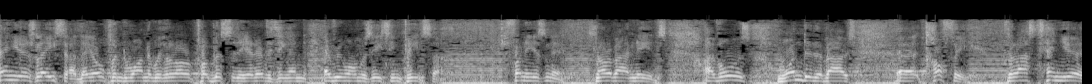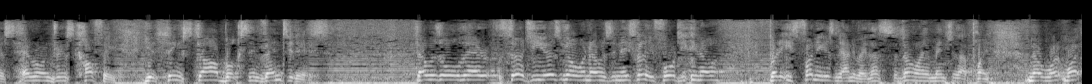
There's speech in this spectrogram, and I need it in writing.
Ten years later, they opened one with a lot of publicity and everything, and everyone was eating pizza. It's funny, isn't it? It's not about needs. I've always wondered about uh, coffee. The last ten years, everyone drinks coffee. You'd think Starbucks invented it. That was all there 30 years ago when I was in Italy, 40, you know. But it's funny, isn't it? Anyway, that's, I don't want to mention that point. No, what, what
